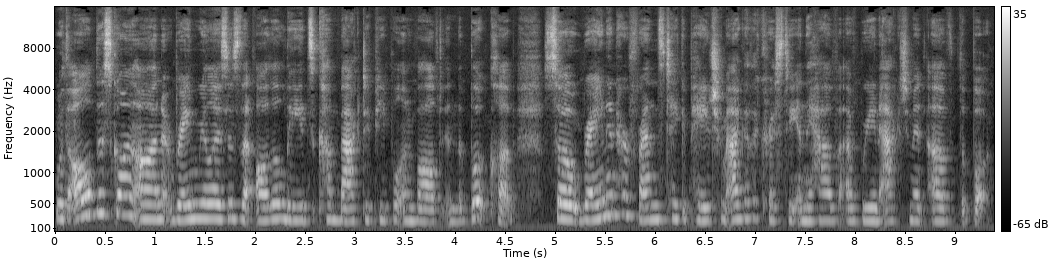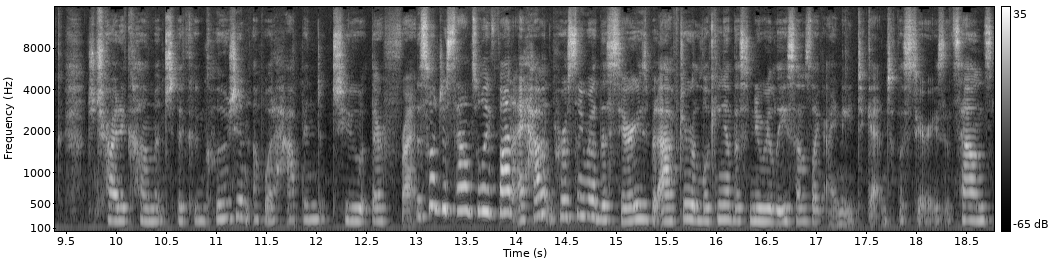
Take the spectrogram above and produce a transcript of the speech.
With all of this going on, Rain realizes that all the leads come back to people involved in the book club. So Rain and her friends take a page from Agatha Christie and they have a reenactment of the book to try to come to the conclusion of what happened to their friend. This one just sounds really fun. I haven't personally read the series, but after looking at this new release, I was like, I need to get into the series. It sounds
